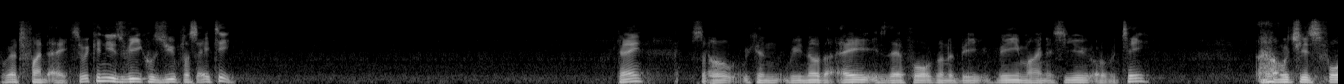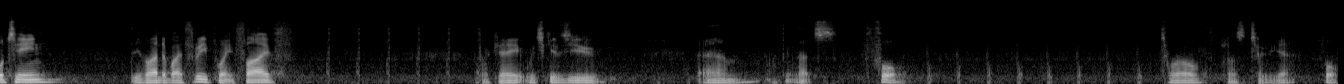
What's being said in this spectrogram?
We have to find A. So we can use V equals U plus AT. Okay, so we can we know that A is therefore going to be V minus U over T, which is 14 divided by 3.5. Okay, which gives you, um, I think that's 4. 12 plus 2, yeah, 4.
